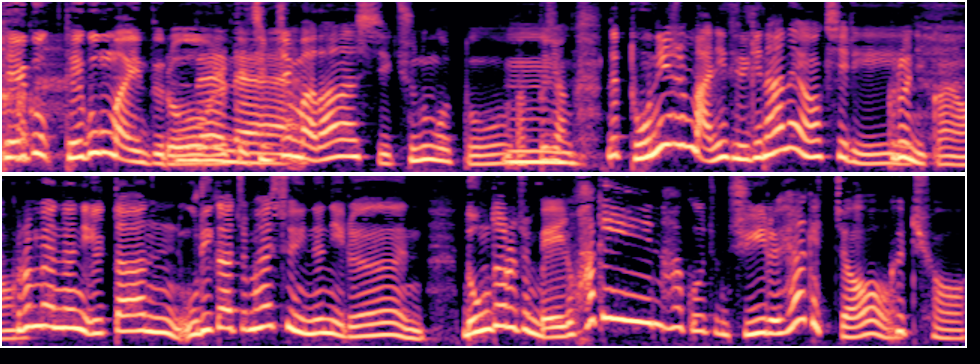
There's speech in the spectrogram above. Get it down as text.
대국 대국 마인드로 네네. 이렇게 집집마다 하나씩 주는 것도 음. 나쁘지 않고. 근데 돈이 좀 많이 들긴 하네요, 확실히. 그러니까요. 그러면은 일단 우리가 좀 할 수 있는 일은 농도를 좀 매일 확인하고 좀 주의를 해야겠죠. 그렇죠.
